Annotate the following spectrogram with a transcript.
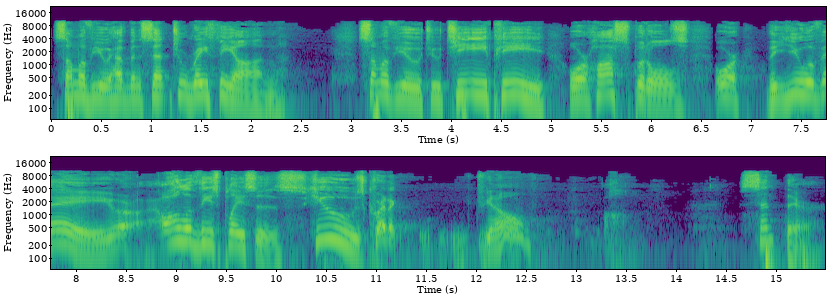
Some of you have been sent to Raytheon. Some of you to TEP or hospitals or the U of A, or all of these places, Hughes, credit, you know, sent there.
